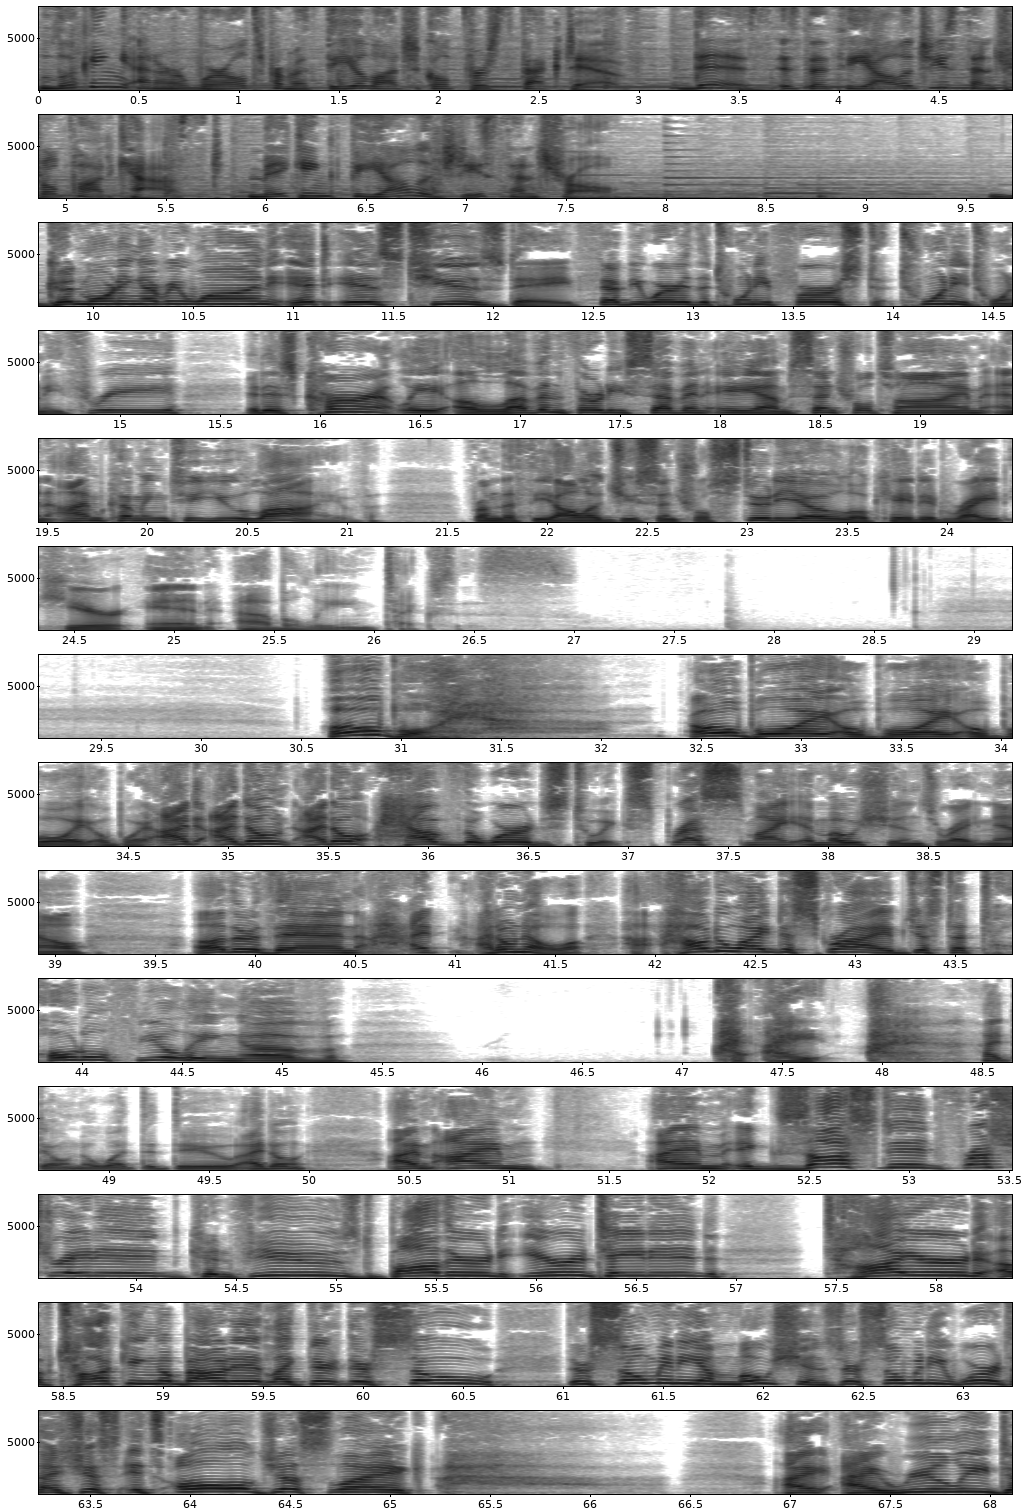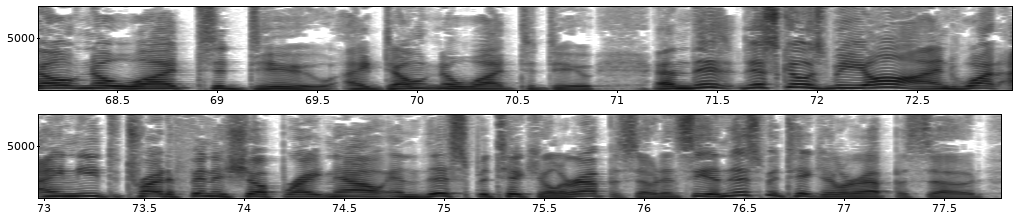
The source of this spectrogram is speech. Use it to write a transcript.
looking at our world from a theological perspective. This is the Theology Central Podcast, making theology central. Good morning, everyone. It is Tuesday, February the 21st, 2023. It is currently 11:37 a.m. Central Time and I'm coming to you live from the Theology Central studio located right here in Abilene, Texas. Oh boy. Oh boy, oh boy, oh boy, oh boy. I, I don't I don't have the words to express my emotions right now other than I I don't know. How do I describe just a total feeling of I I I don't know what to do. I don't I'm I'm I'm exhausted, frustrated, confused, bothered, irritated, tired of talking about it. Like there, there's so, there's so many emotions. There's so many words. I just, it's all just like, I, I really don't know what to do. I don't know what to do. And this, this goes beyond what I need to try to finish up right now in this particular episode. And see, in this particular episode,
